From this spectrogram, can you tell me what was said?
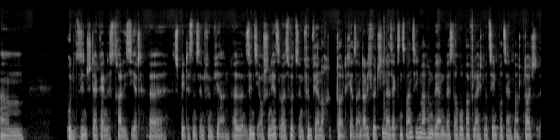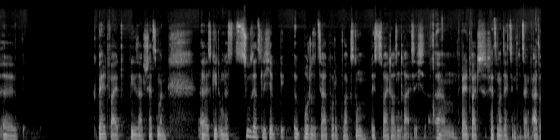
ähm, und sind stärker industrialisiert, äh, spätestens in fünf Jahren. Also sind sie auch schon jetzt, aber es wird in fünf Jahren noch deutlicher sein. Dadurch wird China 26 machen, während Westeuropa vielleicht nur 10 Prozent macht. Deutsch, äh, weltweit, wie gesagt, schätzt man, äh, es geht um das zusätzliche äh, Bruttosozialproduktwachstum bis 2030. Ähm, weltweit schätzt man 16 Prozent. Also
